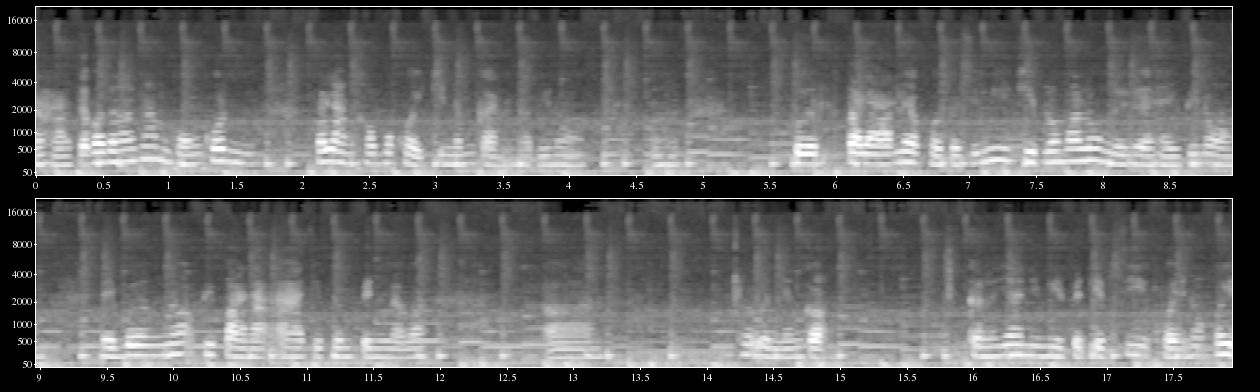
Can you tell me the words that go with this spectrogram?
นะคะ แต่วัฒนธรรมของคนฝรั่งเขาบ่ค่อยกินน้ำกันค่ะพี่น้องอ เปิดตลาดแล้วข่อยก็สิมีคลิปลงมาลงเรื่อยๆให้พี่น้องได้เบิ่งเนาะพี่ปานาอาที่เพิ่นเป็นแบบว่าเอ่าเขาเอิ้นยังก็กัลยาณิมิตเป็น FC ข่อยเนาะข่อย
